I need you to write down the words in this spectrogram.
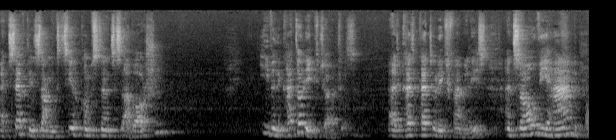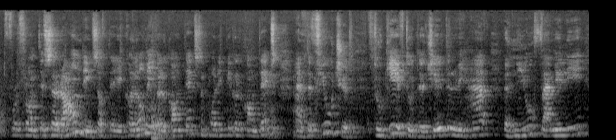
accept in some circumstances abortion, even Catholic churches, uh, Catholic families. And so we have, from the surroundings of the economical context and political context and the future to give to the children, we have a new family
